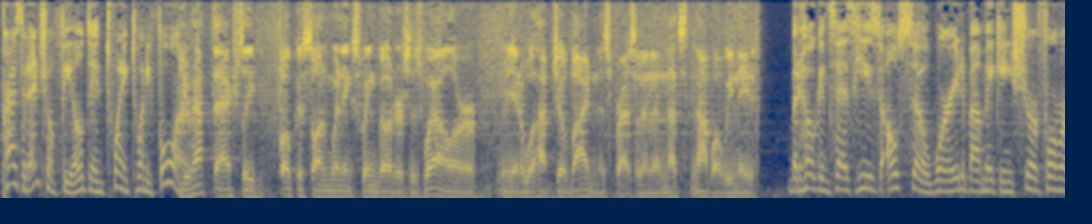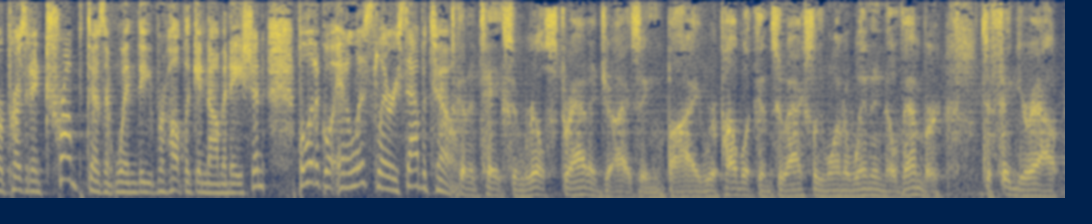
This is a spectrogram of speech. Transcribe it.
presidential field in 2024. You have to actually focus on winning swing voters as well, or you know we'll have Joe Biden as president, and that's not what we need. But Hogan says he's also worried about making sure former President Trump doesn't win the Republican nomination. Political analyst Larry Sabato. It's going to take some real strategizing by Republicans who actually want to win in November to figure out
